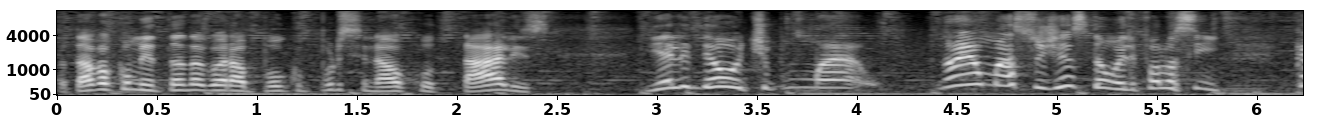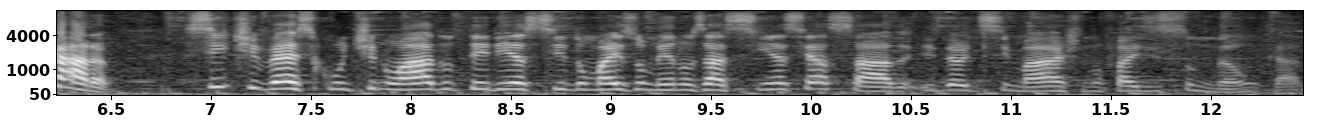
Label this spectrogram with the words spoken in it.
Eu tava comentando agora há pouco, por sinal, com o Thales. E ele deu, tipo, uma. Não é uma sugestão, ele falou assim, cara. Se tivesse continuado, teria sido mais ou menos assim, assim, assado. E deu disse, macho, não faz isso não, cara.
